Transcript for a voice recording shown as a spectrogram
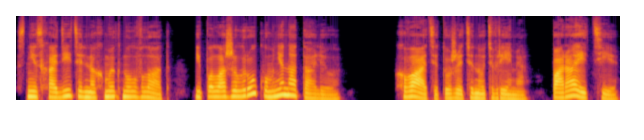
Снисходительно хмыкнул Влад и положил руку мне на талию. Хватит уже тянуть время. Пора идти.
